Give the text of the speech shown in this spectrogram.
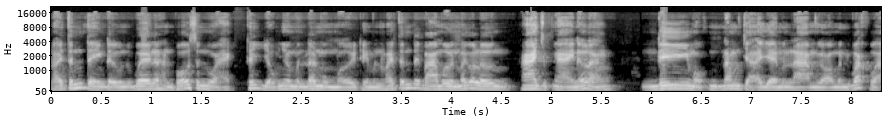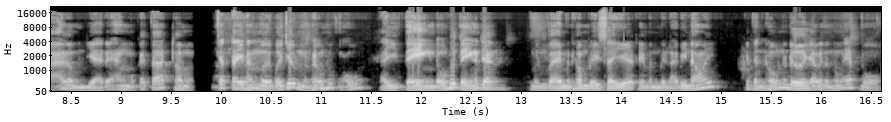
Phải tính tiền từ quê lên thành phố sinh hoạt. Thí dụ như mình lên mùng 10 thì mình phải tính tới 30 mình mới có lương 20 ngày nữa lận đi một năm chợ về mình làm rồi mình vất vả rồi mình về để ăn một cái tết thôi mà. Cách đây khoảng 10 bữa trước mình phải uống thuốc ngủ tại vì tiền đủ thứ tiền hết trơn. Mình về mình không lì xì á, thì mình lại bị nói. Cái tình huống nó đưa vào cái tình huống ép buộc.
